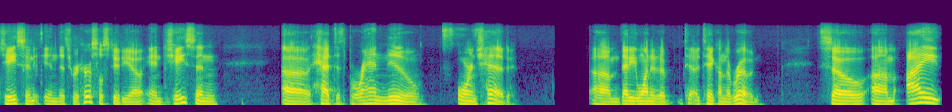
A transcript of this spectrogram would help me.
Jason in this rehearsal studio, and Jason uh, had this brand new orange head um, that he wanted to, to, take on the road. So um, I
